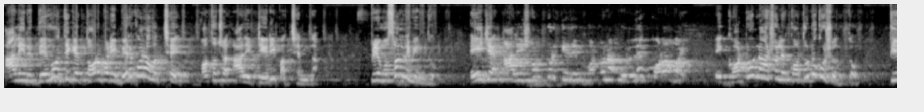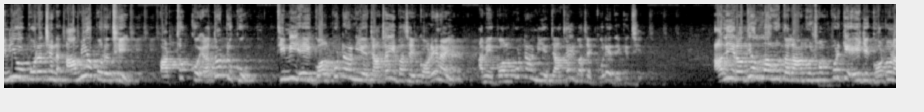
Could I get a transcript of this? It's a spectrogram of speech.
আলীর দেহ থেকে তরবারি বের করা হচ্ছে, অথচ আলী টেরই পাচ্ছেন না। প্রিয় মুসল্লিবিন্দু এই যে আলী সম্পর্কে যে ঘটনা উল্লেখ করা হয়, এই ঘটনা আসলে কতটুকু সত্য? তিনিও পড়েছেন, আমিও পড়েছি। পার্থক্য এতটুকু, তিনি এই গল্পটা নিয়ে যাচাই বাছাই করে নাই। আমি গল্পটা নিয়ে যাচাই বাছাই করে দেখেছি। আলী রদিয়াল্লাহ তালা আনহু সম্পর্কে এই যে ঘটনা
